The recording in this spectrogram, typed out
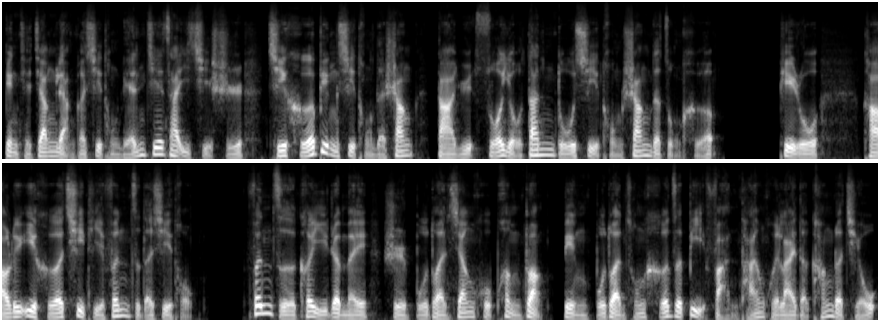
并且将两个系统连接在一起时，其合并系统的熵大于所有单独系统熵的总和。譬如，考虑一盒气体分子的系统。分子可以认为是不断相互碰撞，并不断从盒子壁反弹回来的康乐球。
